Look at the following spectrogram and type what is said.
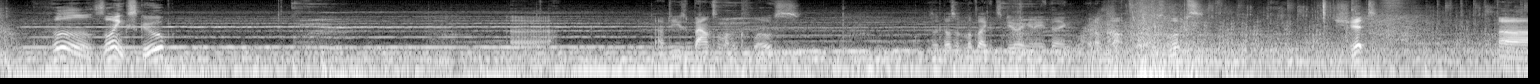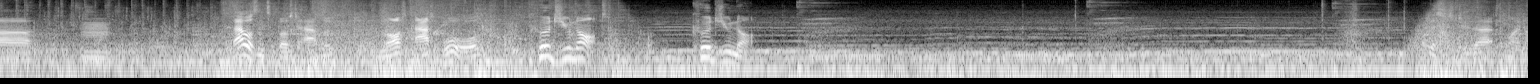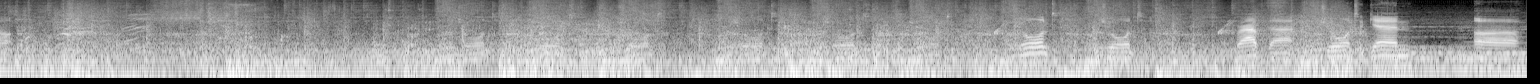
Ugh, zoink, Scoob. Bounce when I'm close. It doesn't look like it's doing anything when I'm not close. Whoops. Shit. Uh, hmm. That wasn't supposed to happen. Not at all. Could you not? Could you not? Let's just do that. Why not? Jaunt, again. Uh,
